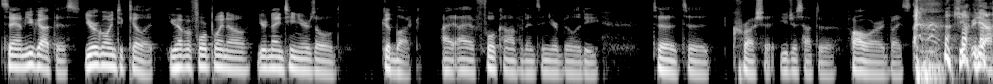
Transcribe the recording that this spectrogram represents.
Sam, you got this. You're going to kill it. You have a 4.0. You're 19 years old. Good luck. I, I have full confidence in your ability to to crush it. You just have to follow our advice. Keep, yeah,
